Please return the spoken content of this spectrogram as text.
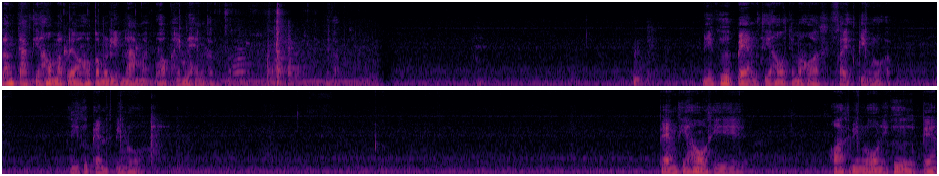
หลังจากที่เฮามักแล้วเฮาก็มาเรียนน้ำออกให้มันแห้งครับ นี่คือแป้งที่เฮาจะมาห่อใส่สปริงโรลครับ นี่คือแผ่นสปริงโรลแป้งที่เฮาที่ห่อสปริงโรลนี่คือแป้ง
